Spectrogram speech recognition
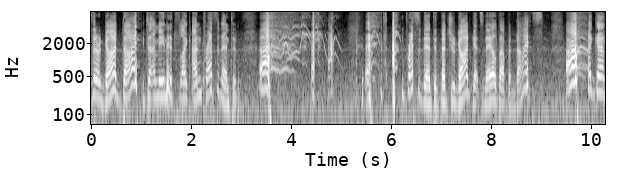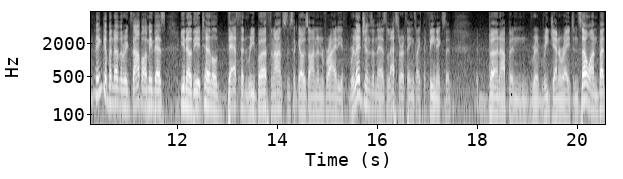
their god died. I mean, it's like unprecedented. it's unprecedented that your god gets nailed up and dies. I can't think of another example. I mean, there's, you know, the eternal death and rebirth nonsense that goes on in a variety of religions, and there's lesser things like the phoenix that burn up and re- regenerate and so on. But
